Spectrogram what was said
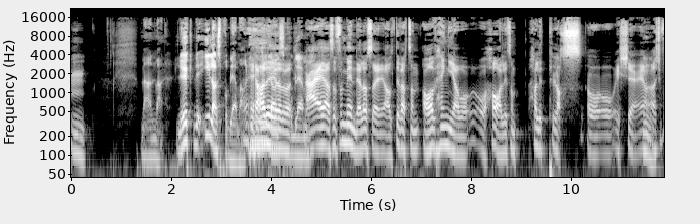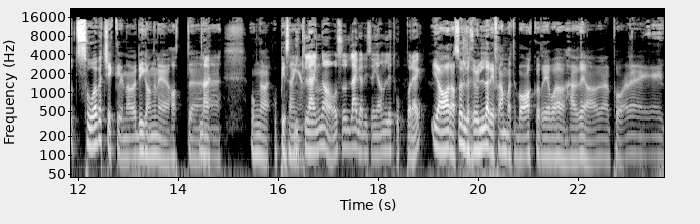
Mm. Men, men. Løk, det, ilandsproblemer. Ja, det er det. Nei, altså for min del også har jeg alltid vært sånn avhengig av å, å ha litt sånn ha litt plass og, og ikke Jeg Mm. har ikke fått sovet skikkelig når de gangene jeg har hatt uh, Nei. unger oppi De sengen. klenger, og så legger de seg gjerne litt oppå deg. Ja da, så ruller de frem og tilbake og driver og herjer på. Jeg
